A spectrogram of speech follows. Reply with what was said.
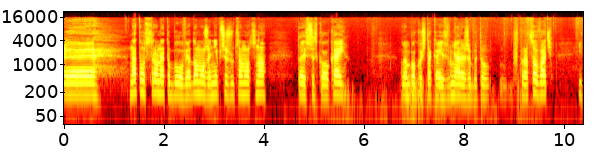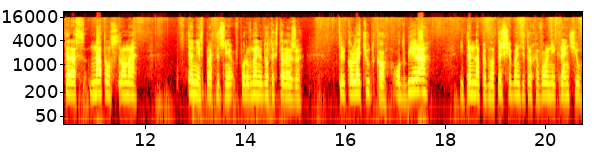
Eee, na tą stronę to było wiadomo, że nie przerzuca mocno. To jest wszystko ok. Głębokość taka jest w miarę, żeby to wpracować. I teraz na tą stronę ten jest praktycznie w porównaniu do tych talerzy tylko leciutko odbiera i ten na pewno też się będzie trochę wolniej kręcił.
